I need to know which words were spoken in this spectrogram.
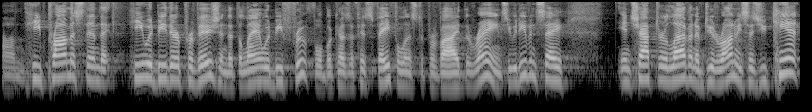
Um, he promised them that he would be their provision, that the land would be fruitful because of his faithfulness to provide the rains. He would even say in chapter 11 of Deuteronomy, he says, You can't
